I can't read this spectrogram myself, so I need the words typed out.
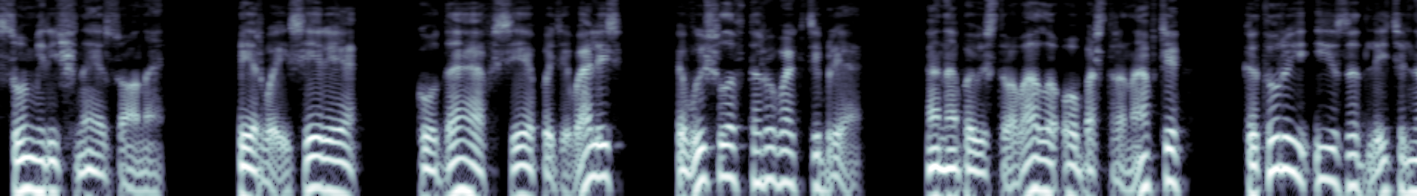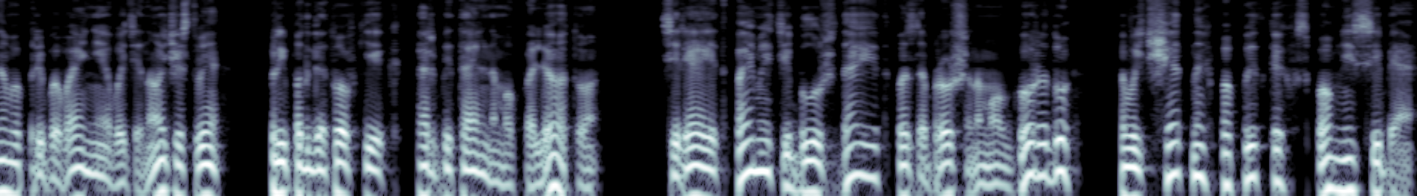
«Сумеречная зона». Первая серия «Куда все подевались» вышла 2 октября. Она повествовала об астронавте, который из-за длительного пребывания в одиночестве при подготовке к орбитальному полету теряет память и блуждает по заброшенному городу в тщетных попытках вспомнить себя.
